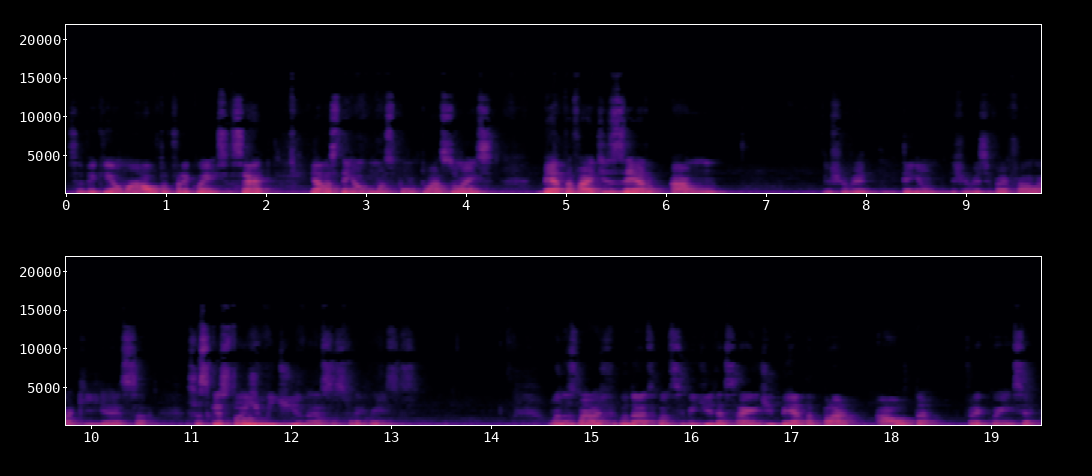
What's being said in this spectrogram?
Você vê que é uma alta frequência, certo? E elas têm algumas pontuações. Beta vai de 0 a 1. Deixa eu ver, tem um, deixa eu ver se vai falar aqui essa, essas questões de medida, essas frequências. Uma das maiores dificuldades quando se medita é sair de beta para alta frequência,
